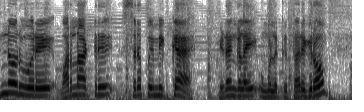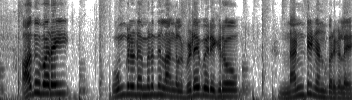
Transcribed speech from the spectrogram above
இன்னொரு ஒரு வரலாற்று சிறப்புமிக்க இடங்களை உங்களுக்கு தருகிறோம். அதுவரை உங்களிடமிருந்து நாங்கள் விடைபெறுகிறோம். நன்றி நண்பர்களே.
